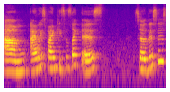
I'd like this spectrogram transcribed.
Um, I always find pieces like this. So this is,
